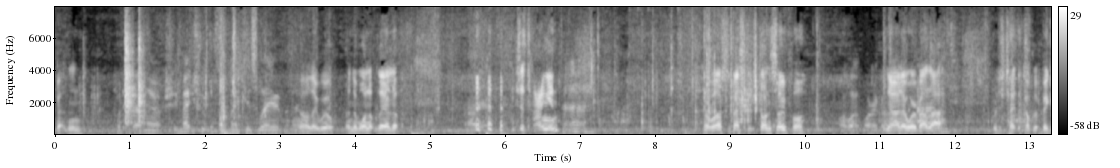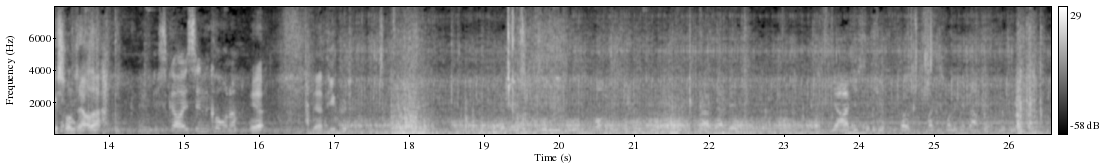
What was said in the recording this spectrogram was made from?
Better than Put it down there actually. Make sure it doesn't make its way over there. Oh, they will. And the one up there, look, Oh, yeah. just hanging. I Oh, well, that's the best it's done so far. I won't worry about No, that. don't worry about that. We'll just take the couple of biggest ones out of that. In disguise in the corner. Yeah. Now, if you could. Yeah, I just said shift because I just want to get that bit.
